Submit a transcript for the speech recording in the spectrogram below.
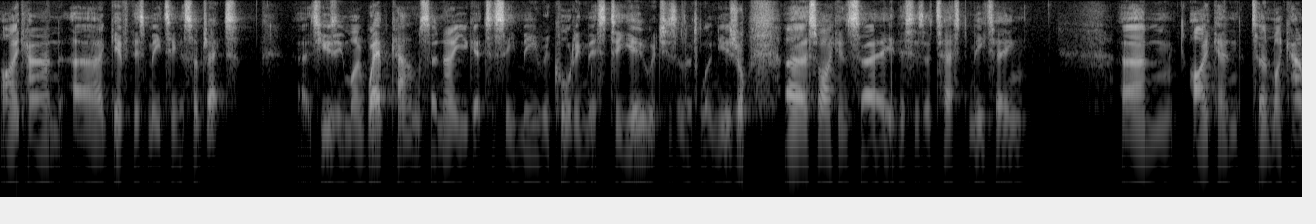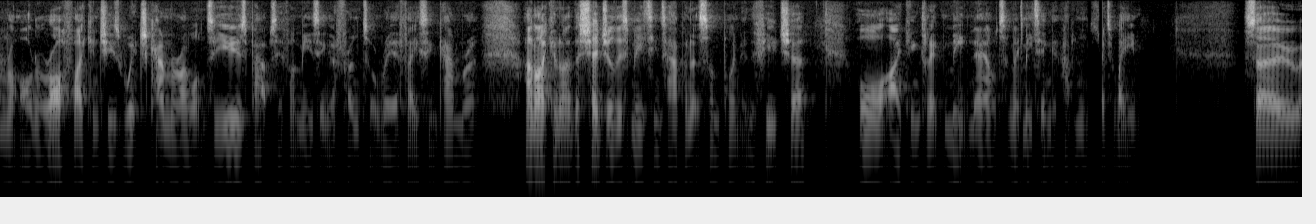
I can uh, give this meeting a subject. Uh, it's using my webcam, so now you get to see me recording this to you, which is a little unusual. Uh, so I can say this is a test meeting. Um, I can turn my camera on or off. I can choose which camera I want to use, perhaps if I'm using a front or rear facing camera. And I can either schedule this meeting to happen at some point in the future, or I can click Meet Now to make the meeting happen straight away. So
